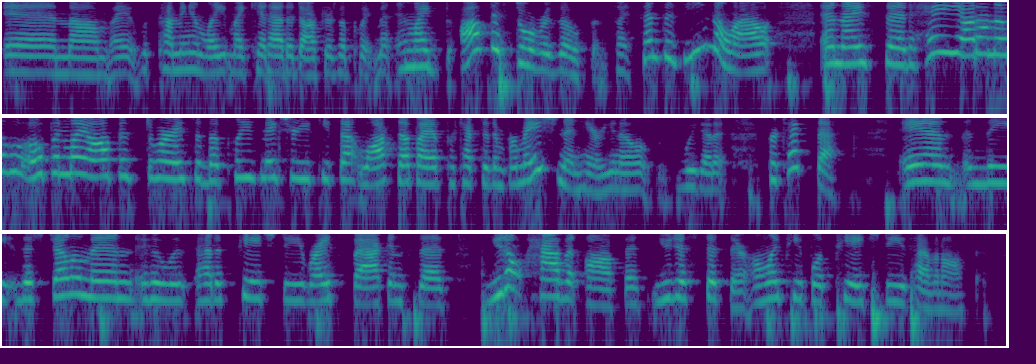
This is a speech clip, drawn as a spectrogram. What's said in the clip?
and um, I was coming in late. My kid had a doctor's appointment and my office door was open. So I sent this email out and I said, Hey, I don't know who opened my office door. I said, but please make sure you keep that locked up. I have protected information in here. You know, we got to protect that. And the this gentleman who was, had his PhD writes back and says, "You don't have an office. You just sit there. Only people with PhDs have an office."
